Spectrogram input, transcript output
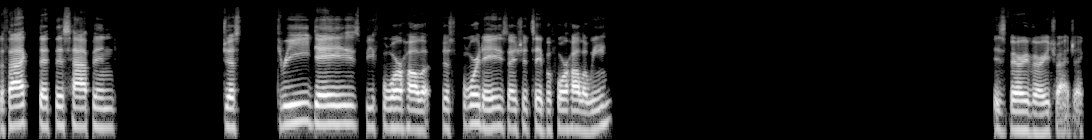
The fact that this happened just three days before Hall, just four days, I should say, before Halloween. Is very, very tragic.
